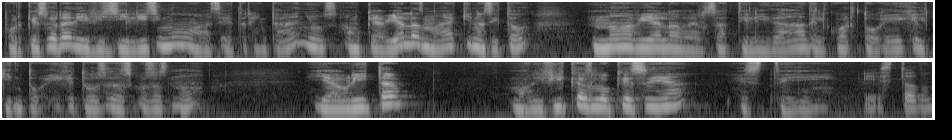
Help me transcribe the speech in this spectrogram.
Porque eso era dificilísimo hace 30 años. Aunque había las máquinas y todo, no había la versatilidad del cuarto eje, el quinto eje, todas esas cosas, no. Y ahorita modificas lo que sea, este es todo.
